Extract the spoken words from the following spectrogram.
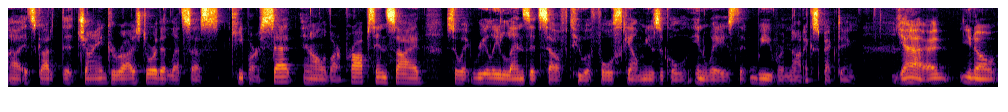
Uh, it's got the giant garage door that lets us keep our set and all of our props inside, so it really lends itself to a full scale musical in ways that we were not expecting. Yeah, and you know,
